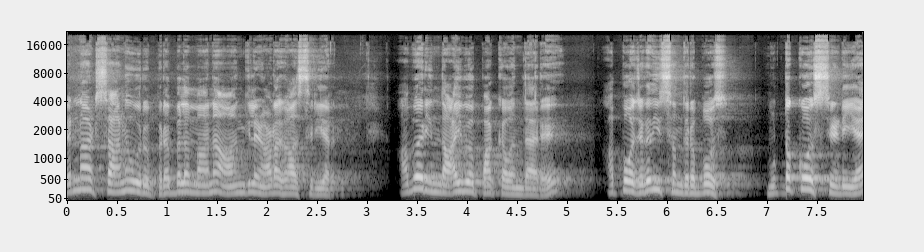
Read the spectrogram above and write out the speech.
பெர்னாட்ஸானு ஒரு பிரபலமான ஆங்கில நாடகாசிரியர். அவர் இந்த ஆய்வை பார்க்க வந்தார். அப்போது ஜெகதீஷ் சந்திர போஸ் முட்டைக்கோஸ் செடியை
